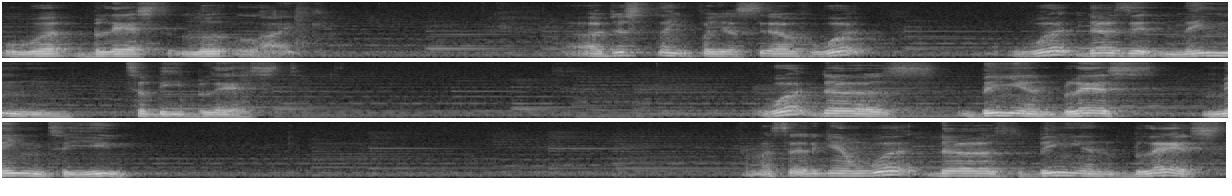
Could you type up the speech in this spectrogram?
what blessed look like. Uh, just think for yourself what what does it mean to be blessed? What does being blessed mean to you? I'm to say it again. What does being blessed,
